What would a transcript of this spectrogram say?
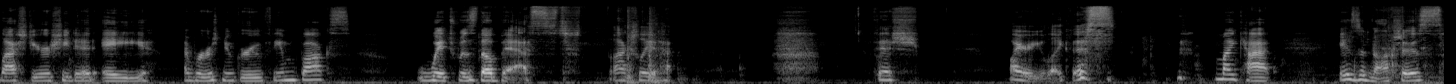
last year she did a Emperor's New Groove themed box, which was the best. Actually, it. Fish, why are you like this? My cat is obnoxious.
